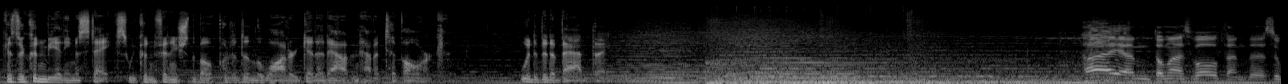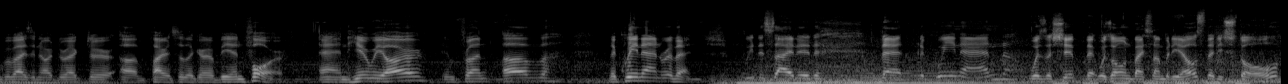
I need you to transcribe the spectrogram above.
because there couldn't be any mistakes. We couldn't finish the boat, put it in the water, get it out, and have it tip over. Would have been a bad thing. Hi, I'm Tomas Wolf. I'm the supervising art director of Pirates of the Caribbean 4. And here we are in front of the Queen Anne Revenge. We decided that the Queen Anne was a ship that was owned by somebody else that he stole.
